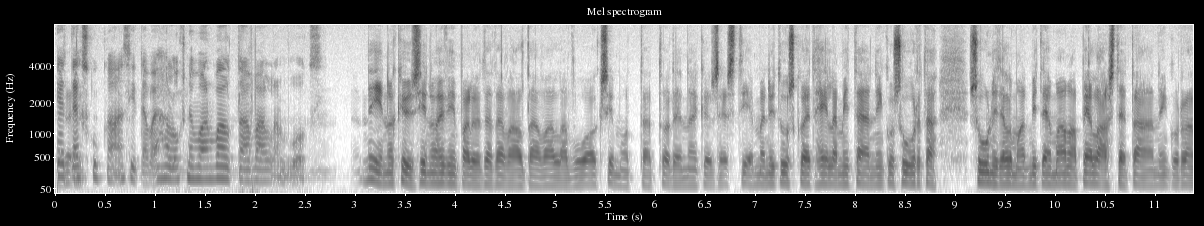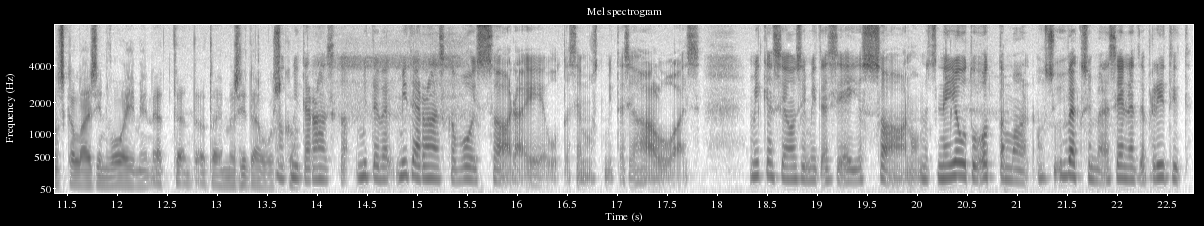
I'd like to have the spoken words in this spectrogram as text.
Tietääkö kukaan sitä vai haluatko ne vain valtaa vallan vuoksi? Niin, no kyllä siinä on hyvin paljon tätä valtaa vallan vuoksi, mutta todennäköisesti en mä nyt usko, että heillä mitään niin kuin suurta suunnitelmaa, että miten maailma pelastetaan niin kuin ranskalaisin voimin, että tota, en mä sitä usko. Mutta mitä Ranska, mitä, mitä Ranska voisi saada EUlta, semmoista mitä se haluaisi? Mikä se on se, mitä se ei ole saanut? Nyt ne joutuu ottamaan, hyväksymään sen, että britit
